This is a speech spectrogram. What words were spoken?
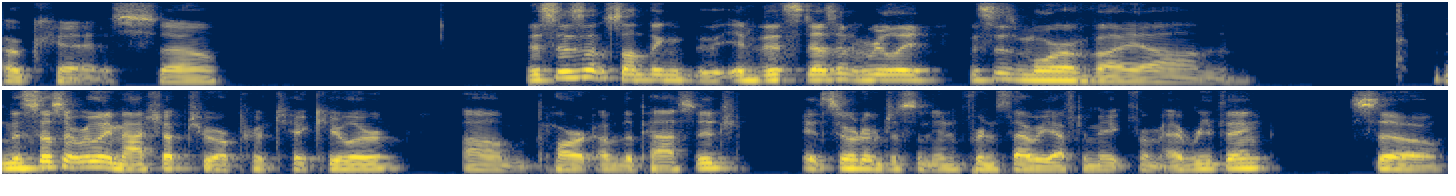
okay, so this isn't something this doesn't really this is more of a um this doesn't really match up to a particular um part of the passage. It's sort of just an inference that we have to make from everything. So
